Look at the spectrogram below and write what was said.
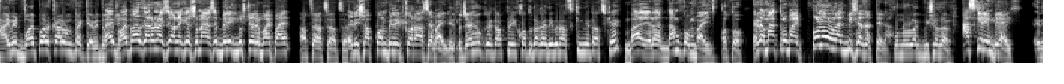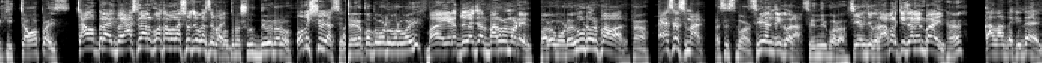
হাইব্রিড ভয় পাওয়ার কারণটা কি? আমি ভাই ভয় পাওয়ার কারণ আছে অনেকের সময় আছে ব্রেক বুস্টারে ভয় পায়। আচ্ছা আচ্ছা আচ্ছা। এটি সব কমপ্লিট করা আছে ভাই। তো যাই হোক এটা আপনি কত টাকা দিবেন আজকিং এটা আজকে? ভাই এটার দাম কম ভাই। কত? এটা মাত্র ভাই পনেরো লাখ বিশ হাজার টাকা। পনেরো লাখ বিশ হাজার? আজকের প্রাইস এটা কি চাওয়া প্রাইস চাওয়া প্রাইস ভাই আসলে আর কথা বলার সুযোগ আছে ভাই। সুযোগ দিবেন আরও? অবশ্যই আছে। আচ্ছা এটা কত মডেল বড় ভাই? ভাই এটা দুই হাজার বারোর মডেল বারো মডেল টু ডোর পাওয়ার হ্যাঁ। S smart AC smart CNG করা। সিএনজি করা। সিএনজি করা। আবার কি জানেন ভাই? হ্যাঁ? কালারটা কি দেখেন?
